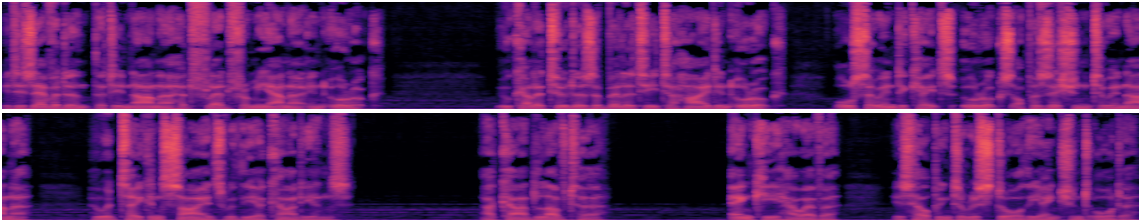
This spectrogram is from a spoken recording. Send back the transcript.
it is evident that Inanna had fled from Eana in Uruk. Ukalatuda's ability to hide in Uruk also indicates Uruk's opposition to Inanna, who had taken sides with the Akkadians. Akkad loved her. Enki, however, is helping to restore the ancient order.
